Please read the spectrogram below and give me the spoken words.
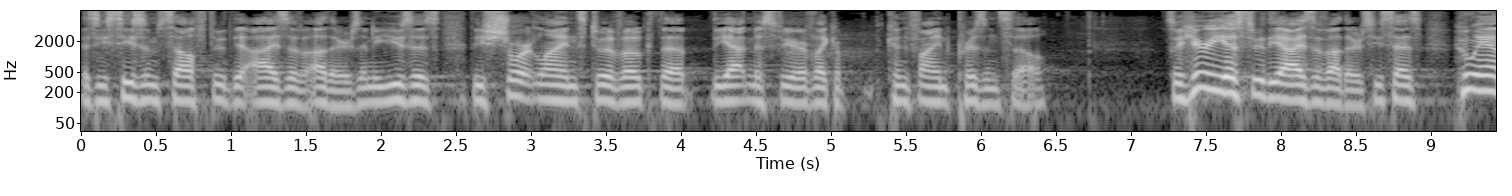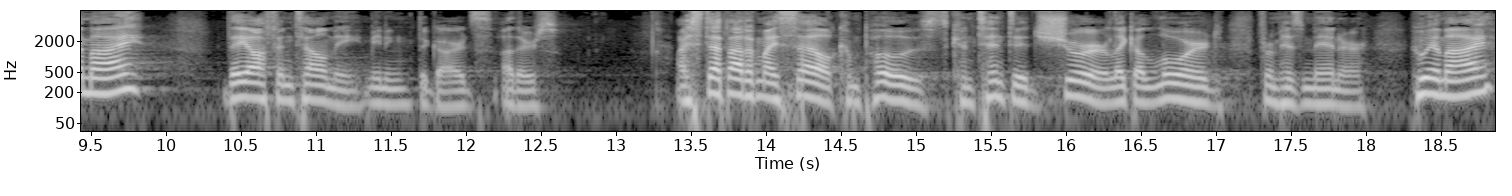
as he sees himself through the eyes of others. And he uses these short lines to evoke the, the atmosphere of like a confined prison cell. So here he is through the eyes of others. He says, Who am I? They often tell me, meaning the guards, others. I step out of my cell, composed, contented, sure, like a lord from his manor. Who am I?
